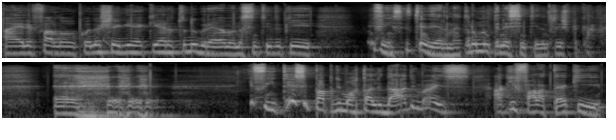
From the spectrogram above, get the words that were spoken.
aí ele falou: quando eu cheguei aqui era tudo grama, no sentido que. Enfim, vocês entenderam, né? Todo mundo tem nesse sentido, não precisa explicar. É. Enfim, tem esse papo de mortalidade, mas aqui fala até que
